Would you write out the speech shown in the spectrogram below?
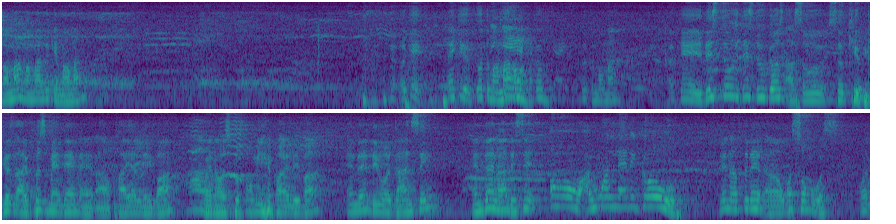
Mama, mama, look at mama. okay, thank you. Go to mama. Oh, go, go to mama. Okay, these two, these two girls are so so cute because I first met them at uh, Paya Lebar when I was performing at Paya Lebar, and then they were dancing, and then uh, they said, "Oh, I want Let It Go." Then after that, uh, what song was what,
